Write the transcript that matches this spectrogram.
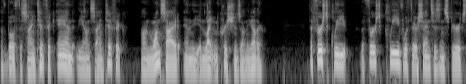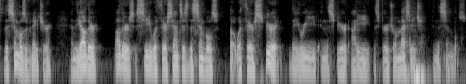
of both the scientific and the unscientific on one side and the enlightened Christians on the other. The first the first cleave with their senses and spirits to the symbols of nature, and the other others see with their senses the symbols but with their spirit they read in the spirit, i.e., the spiritual message in the symbols.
